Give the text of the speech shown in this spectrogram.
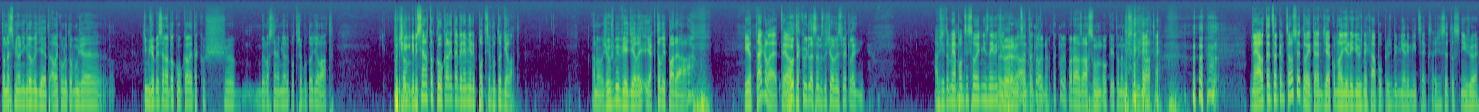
to nesměl nikdo vidět, ale kvůli tomu, že tím, že by se na to koukali, tak už eh, by vlastně neměli potřebu to dělat. Počkej, to- kdyby se na to koukali, tak by neměli potřebu to dělat. Ano, že už by věděli, jak to vypadá. Jo, takhle, ty Jo. No, takovýhle jsem slyšel vysvětlení. A přitom Japonci jsou jedni z největších a producentů takhle, porna. takhle vypadá zásun, OK, to nemusím už dělat. Ne, ale to je celkem celosvětový trend, že jako mladí lidi už nechápou, proč by měli mít sex a že se to snižuje.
